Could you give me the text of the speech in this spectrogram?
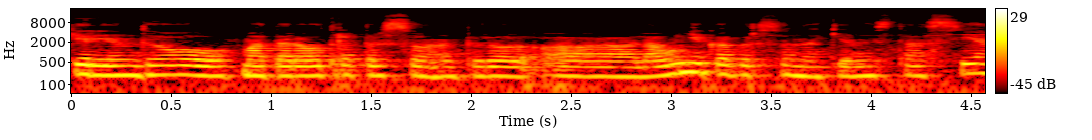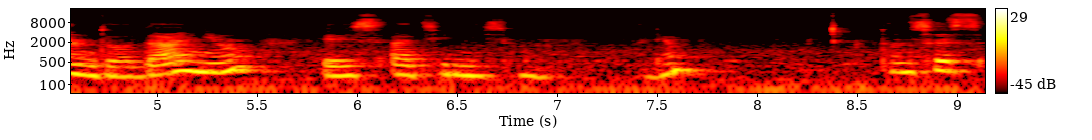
queriendo matar a otra persona, pero a la única persona quien está haciendo daño es a ti mismo. Entonces,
